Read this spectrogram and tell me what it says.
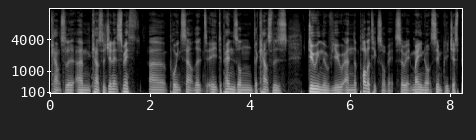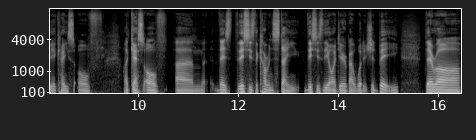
councillor, um, councillor Jeanette Smith, uh, points out that it depends on the councillors doing the review and the politics of it. So it may not simply just be a case of, I guess, of um, there's this is the current state. This is the idea about what it should be. There are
